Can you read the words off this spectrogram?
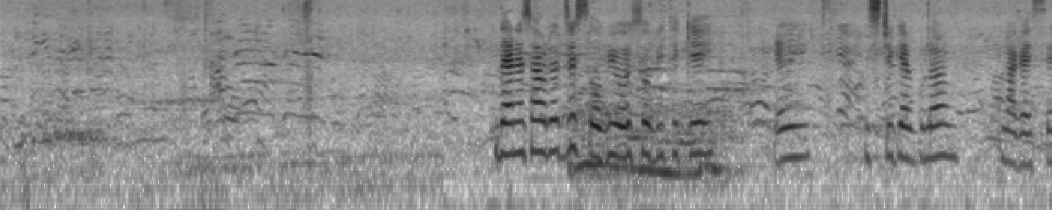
oggi ডাইনোসরের যে ছবি, ওই ছবি থেকে এই স্টিকারগুলো লাগাইছে।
